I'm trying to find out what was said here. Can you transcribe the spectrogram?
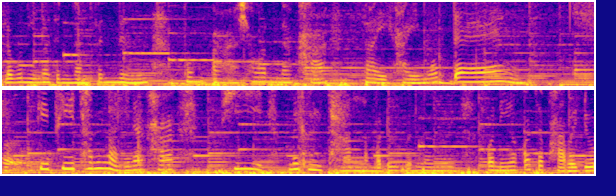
แล้ววันนี้เราจะนำเสนอต้มปลาช่อนนะคะ ใส่ไข่มดแดง พี่ๆท่านไหนนะคะ ที่ไม่เคยทานเรามาดูกันเลย วันนี้เราก็จะพาไปดู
